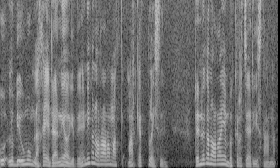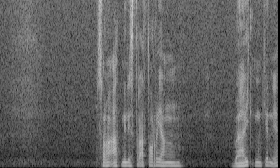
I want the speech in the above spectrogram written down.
lebih umum lah kayak Daniel gitu ya. Ini kan orang-orang marketplace ini. Dan itu kan orang yang bekerja di istana. seorang administrator yang baik mungkin ya.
